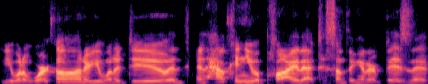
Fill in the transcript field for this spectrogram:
you want to work on or you want to do? And, and how can you apply that to something in our business?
